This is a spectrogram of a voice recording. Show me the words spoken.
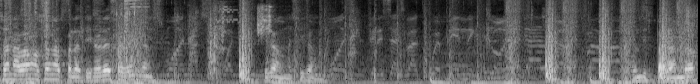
Vamos zona, vamos zona para la tirolesa, vengan. Síganme, síganme. Están disparando.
